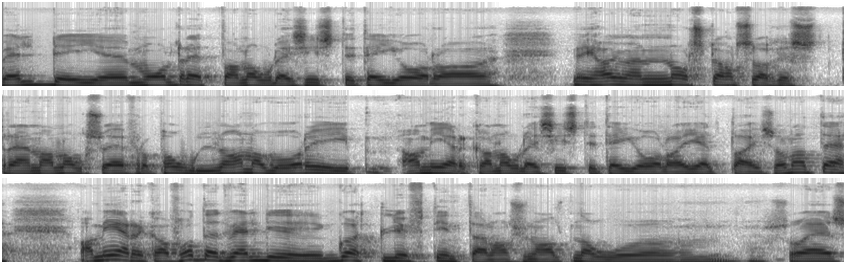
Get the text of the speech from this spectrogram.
veldig eh, målretta nå de siste ti åra. Vi har jo en norsk landslagstrener nå som er fra Polen. Han har vært i Amerika nå de siste ti åra. Sånn at eh, Amerika har fått et veldig godt luft internasjonalt nå. Så jeg,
